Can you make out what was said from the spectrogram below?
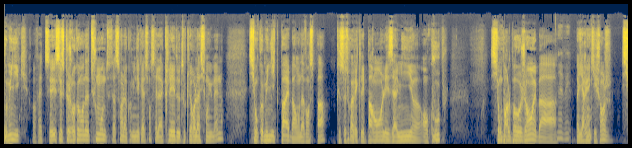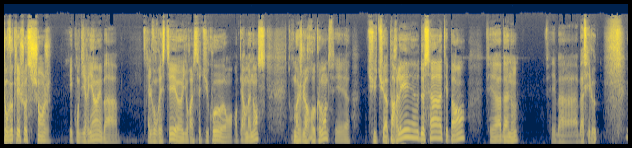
communique en fait. C'est c'est ce que je recommande à tout le monde. De toute façon, la communication c'est la clé de toutes les relations humaines. Si on communique pas, et ben on n'avance pas. Que ce soit avec les parents, les amis, euh, en couple. Si on parle pas aux gens, et ben Ouais, ouais. il y a rien qui change. Si on veut que les choses changent et qu'on dit rien, et ben elles vont rester. Il y aura le statu quo en, en permanence. Donc moi je leur recommande. Fais, euh, tu tu as parlé de ça à tes parents? Fais ah bah non. Fais bah bah fais-le. Mm.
